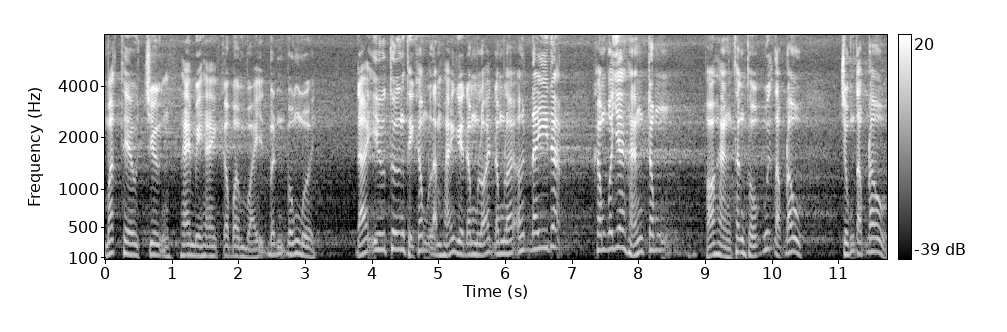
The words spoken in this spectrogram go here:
Matthew theo chương 22 câu 37 đến 40 Đã yêu thương thì không làm hại người đồng loại Đồng loại ở đây đó. Không có giới hạn trong họ hàng thân thuộc quyết tộc đâu chủng tộc đâu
